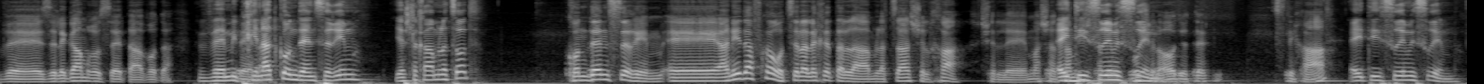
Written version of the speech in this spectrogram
וזה לגמרי עושה את העבודה. ומבחינת קונדנסרים, יש לך המלצות? קונדנסרים, אה, אני דווקא רוצה ללכת על ההמלצה שלך, של אה, מה שאתה... AT 2020. של האודיוטק. סליחה? AT 2020.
